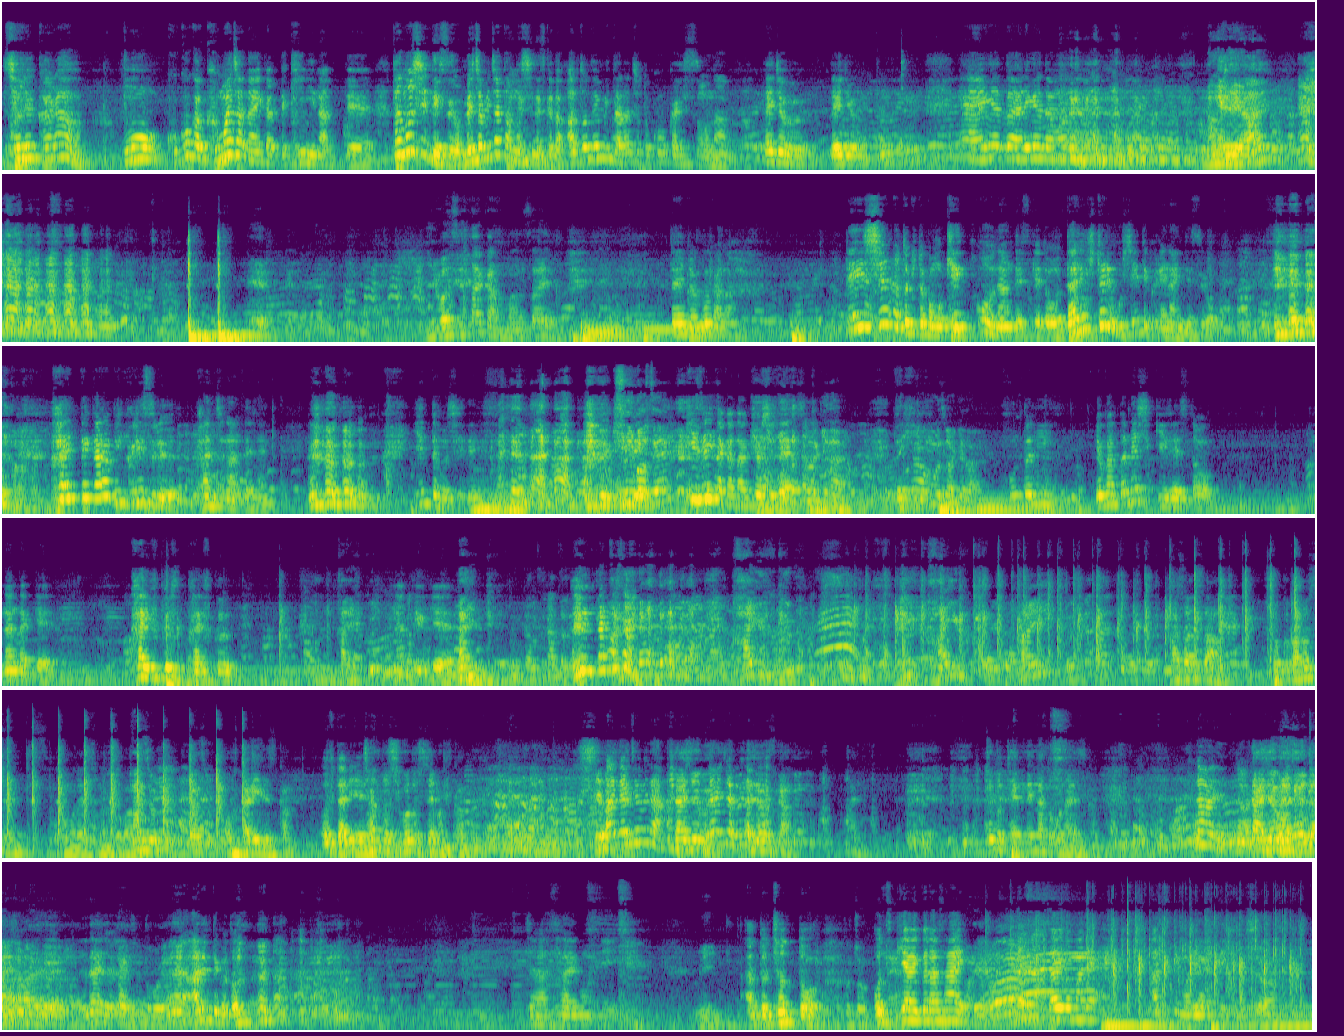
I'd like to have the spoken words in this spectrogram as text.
それからもうここが熊じゃないかって気になって。楽しいんですよ。めちゃめちゃ楽しいんですけど後で見たらちょっと後悔しそうな。大丈夫？大丈夫？ありがとうありがとう。投げ合い？言わせた感満載大丈夫かな。練習の時とかも結構なんですけど誰一人教えてくれないんですよ。帰ってからびっくりする感じなんでね。言ってほしいです。すいません。気づいたかな挙手で。申し訳ない。ぜひ。申し訳ない。本当によかったねシッキーフェスト。なんだっけ。回復回復回復？なんていうっけ？何？復？活さ回復？回復？回浅野さん職場の友達の人が大丈夫。大丈夫。お二人いいですか？お二人です。ちゃんと仕事してますか？してます。あ大丈夫だ。大丈夫。大丈夫大丈夫ですか？はい。ちょっと天然なとこないですか？ないない。大丈夫です大丈夫。大丈夫。大丈夫。大丈夫。あるってこと？じゃあ最後にあとちょっとお付き合いください。最後まで熱く盛り上げていきましょう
